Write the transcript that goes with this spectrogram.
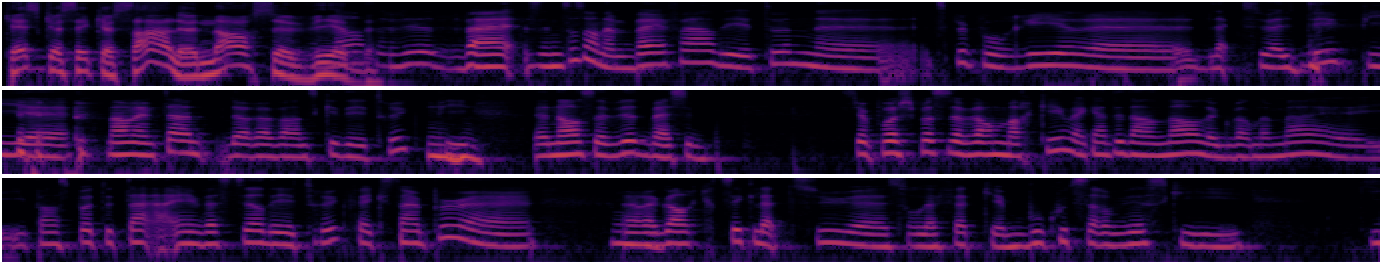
Qu'est-ce que c'est que ça? Le Nord se vide? Non, c'est vide. Ben, c'est une chose, on aime bien faire des tunes euh, un petit peu pour rire euh, de l'actualité, puis euh, mais en même temps de revendiquer des trucs. Puis Mhm. le Nord se vide, ben c'est... Je sais pas, je sais pas si vous avez remarqué, mais quand t'es dans le Nord, le gouvernement, il pense pas tout le temps à investir des trucs. Fait que c'est un peu un, un Mhm. regard critique là-dessus, sur le fait qu'il y a beaucoup de services qui, qui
